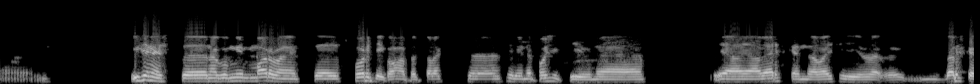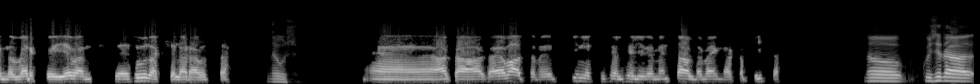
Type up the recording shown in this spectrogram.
äh, iseenesest äh, nagu ma arvan, et äh, spordi koha pealt oleks äh, selline positiivne ja, ja värskendav asi, värskendav värk, kui Evans suudaks selle ära võtta. nõus äh,. Aga, aga ja vaatame, et kindlasti seal selline mentaalne mäng hakkab pihta. no kui seda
